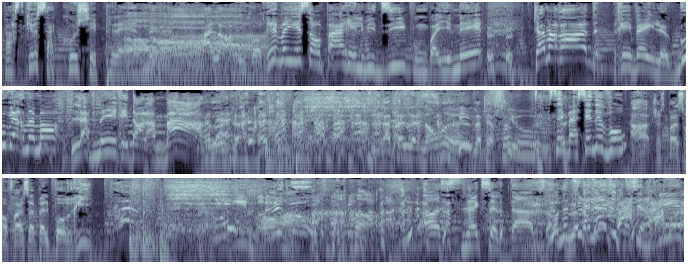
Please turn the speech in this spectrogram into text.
parce que sa couche est pleine. Alors il va réveiller son père et lui dit, vous me voyez venir, camarade, réveille le gouvernement, l'avenir est dans la marde. Tu te rappelles le nom euh, de la personne? Sébastien Deveau. Ah, j'espère que son frère s'appelle pas Ri. Ah, c'est inacceptable. ça. On a-tu le temps d'une petite vite?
